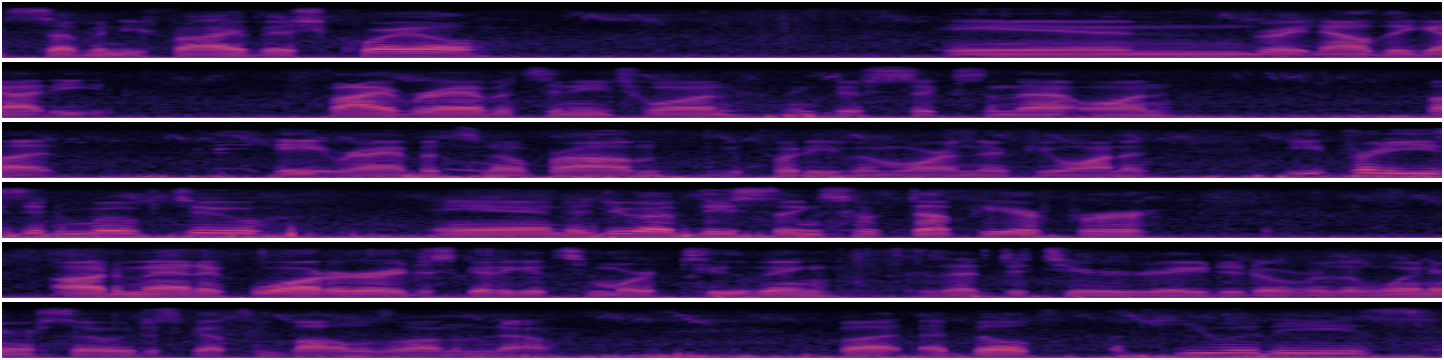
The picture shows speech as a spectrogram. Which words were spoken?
75-ish quail. And right now they got five rabbits in each one. I think there's six in that one, but eight rabbits, no problem. You can put even more in there if you wanted. Eat pretty easy to move to, and I do have these things hooked up here for automatic water. I just got to get some more tubing because that deteriorated over the winter, so I just got some bottles on them now. But I built a few of these,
